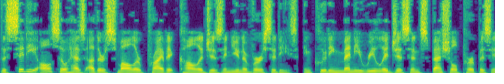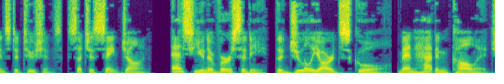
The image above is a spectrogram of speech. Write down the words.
The city also has other smaller private colleges and universities, including many religious and special purpose institutions, such as St. John. S. University, the Juilliard School, Manhattan College,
